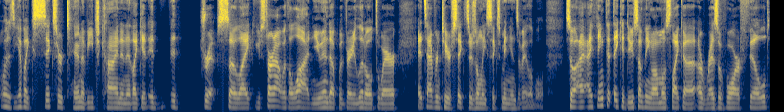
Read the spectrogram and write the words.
what is it? you have like six or ten of each kind, and it like it it it drips. So like you start out with a lot and you end up with very little to where at Tavern Tier 6, there's only six minions available. So I, I think that they could do something almost like a, a reservoir filled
